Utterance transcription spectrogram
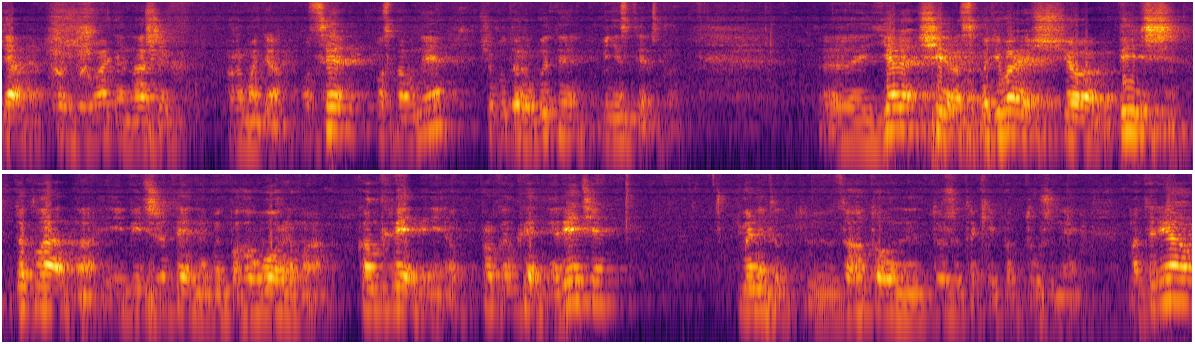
для проживання наших громадян. Оце основне, що буде робити міністерство. Е, Я ще раз сподіваюся, що більш докладно і більш ретельно ми поговоримо конкретні, про конкретні речі. У мене тут е, заготовлений дуже такий потужний матеріал.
